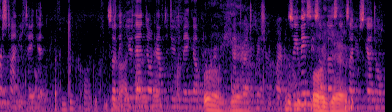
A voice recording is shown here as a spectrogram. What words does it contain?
first time you take it, If you get caught, if you so that you then don't have to do the makeup and Oh, order meet yeah. that graduation requirement. So you may see Oh, some of those yeah. things on your schedule,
